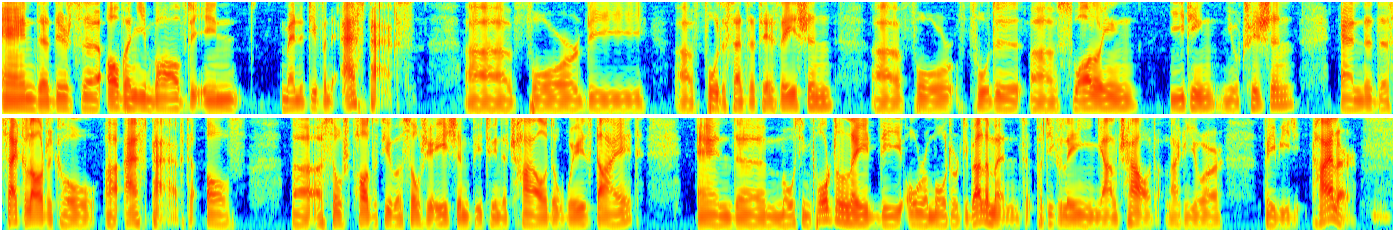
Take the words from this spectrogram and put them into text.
and uh, there's often involved in many different aspects uh, for the uh, food sensitization, uh, for food swallowing, eating, nutrition, and the psychological aspect of a social positive association between the child with diet and uh, most importantly, the oral motor development, particularly in young child like your baby Tyler. Mm.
